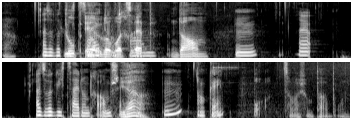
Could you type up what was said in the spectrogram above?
Ja. Also wirklich Lob Zeit eher über WhatsApp, Raum. einen Daumen. Ja. Also wirklich Zeit und Raum schenken. Ja. Mhm. Okay. Boah, jetzt haben wir schon ein paar Bohnen.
